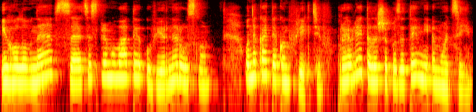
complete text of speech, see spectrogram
і головне все це спрямувати у вірне русло. Уникайте конфліктів, проявляйте лише позитивні емоції.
